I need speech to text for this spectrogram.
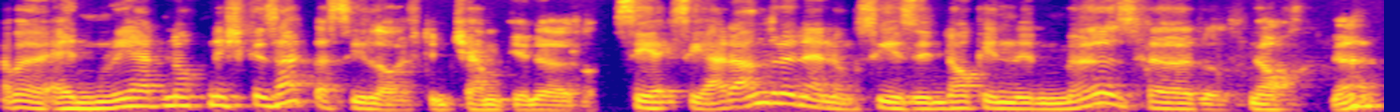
Aber Henry hat noch nicht gesagt, dass sie läuft im Champion Hurdle. Sie, sie hat andere Nennungen. Sie sind noch in den Mers Hurdle noch. Ne?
